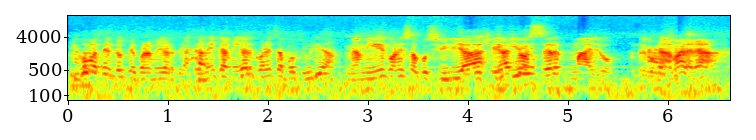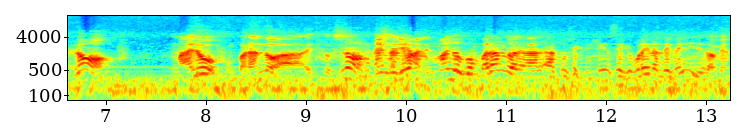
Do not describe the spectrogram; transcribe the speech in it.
¿Y cómo haces entonces para amigarte? ¿Tenés que amigar con esa posibilidad? Me amigué con esa posibilidad que iba a ser malo, entre comillas. Nada, mala nada. No, malo comparando a estos, No, estos en realidad animales. malo comparando a, tus exigencias que por ahí eran desmedidas. También.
